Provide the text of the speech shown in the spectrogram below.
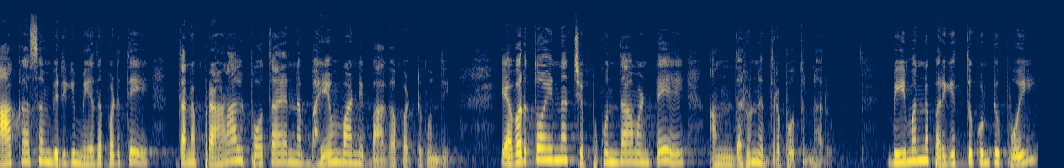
ఆకాశం విరిగి మీద పడితే తన ప్రాణాలు పోతాయన్న భయం వాణ్ణి బాగా పట్టుకుంది. ఎవరితో అయినా చెప్పుకుందామంటే అందరూ నిద్రపోతున్నారు. భీమన్న పరిగెత్తుకుంటూ పోయి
